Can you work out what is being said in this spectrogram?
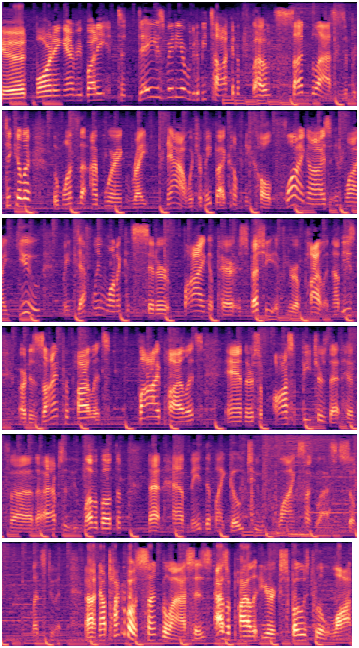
Good morning, everybody. In today's video, we're going to be talking about sunglasses, in particular, the ones that I'm wearing right now, which are made by a company called Flying Eyes, and why you may definitely want to consider buying a pair, especially if you're a pilot. Now, these are designed for pilots, by pilots, and there's some awesome features that have uh, that I absolutely love about them that have made them my go-to flying sunglasses. So let's do it. Uh, now, talking about sunglasses, as a pilot, you're exposed to a lot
